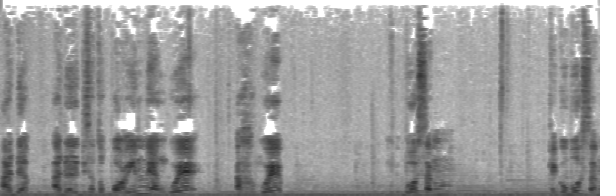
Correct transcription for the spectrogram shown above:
ada ada di satu poin yang gue ah gue bosan kayak gue bosan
